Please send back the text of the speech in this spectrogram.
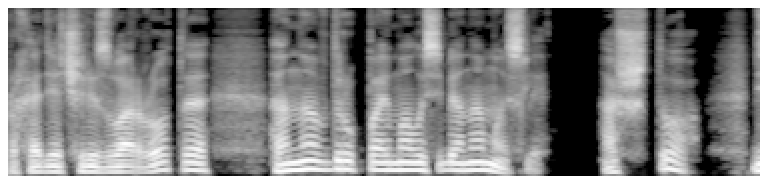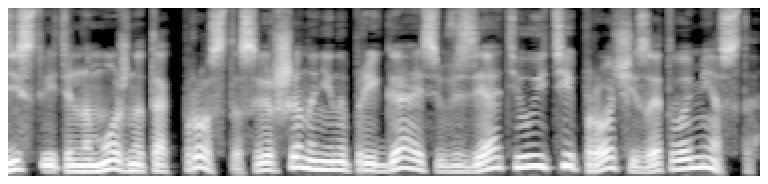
Проходя через ворота, она вдруг поймала себя на мысли. А что? Действительно, можно так просто, совершенно не напрягаясь, взять и уйти прочь из этого места.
